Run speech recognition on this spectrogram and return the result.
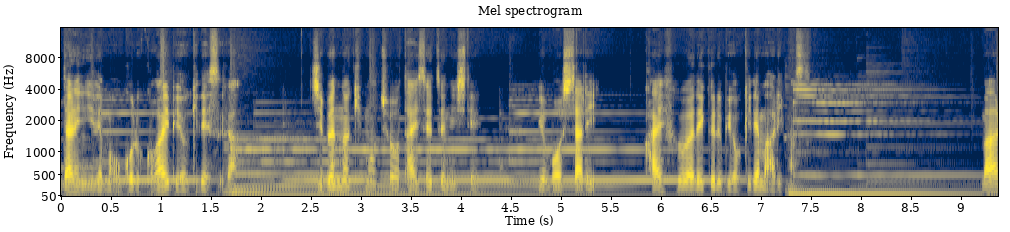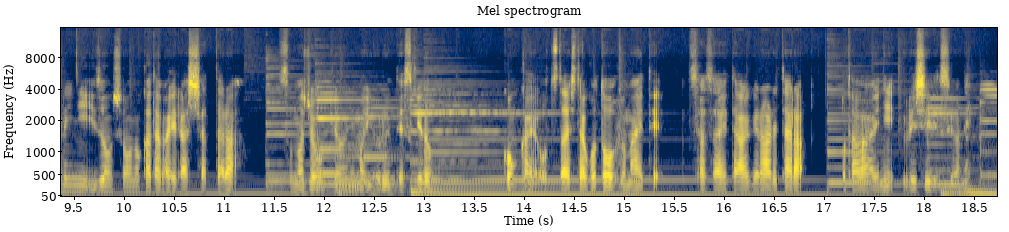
誰にでも起こる怖い病気ですが自分の気持ちを大切にして予防したり回復ができる病気でもあります周りに依存症の方がいらっしゃったらその状況にもよるんですけど今回お伝えしたことを踏まえて支えてあげられたらお互いに嬉しいですよね。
